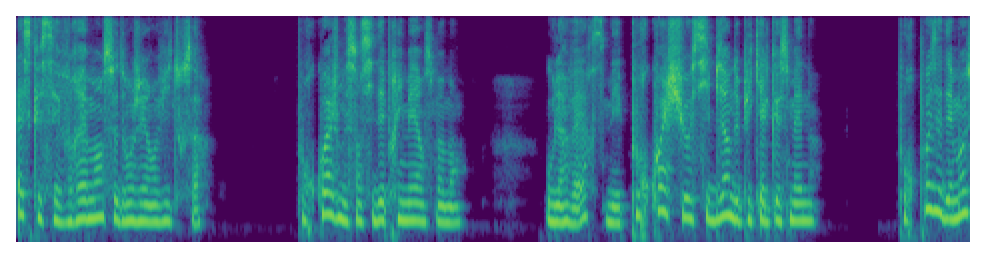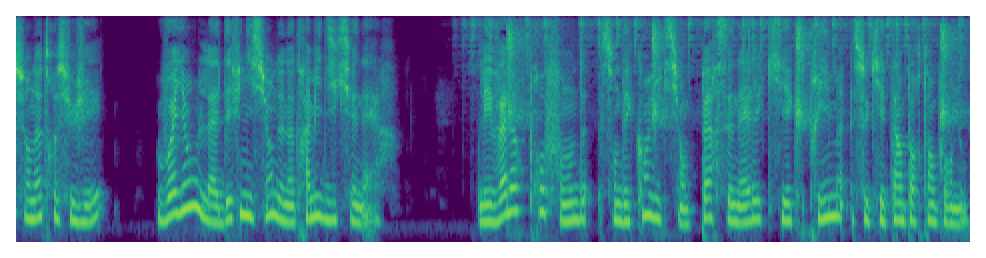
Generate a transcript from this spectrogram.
Est-ce que c'est vraiment ce dont j'ai envie tout ça? Pourquoi je me sens si déprimée en ce moment? Ou l'inverse, mais pourquoi je suis aussi bien depuis quelques semaines? Pour poser des mots sur notre sujet, voyons la définition de notre ami dictionnaire. Les valeurs profondes sont des convictions personnelles qui expriment ce qui est important pour nous.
